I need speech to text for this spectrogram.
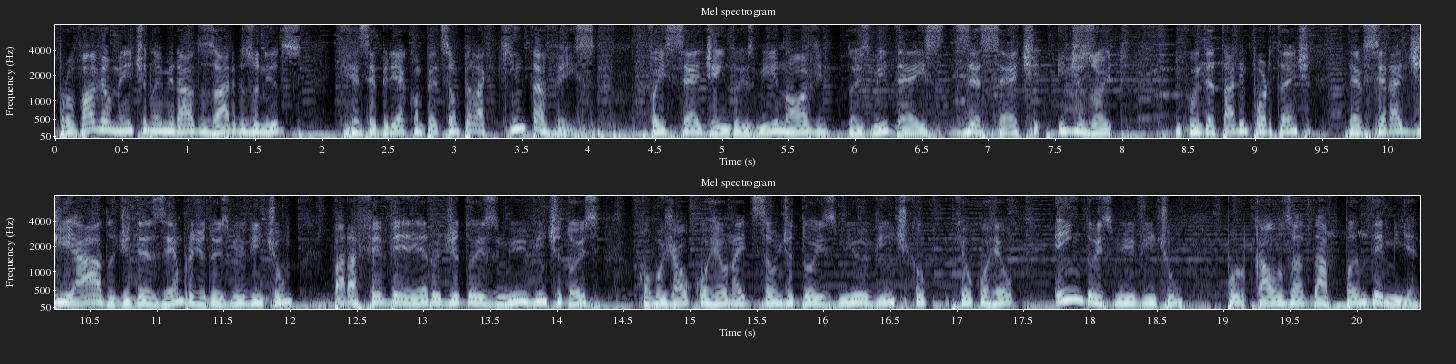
provavelmente no Emirados Árabes Unidos, que receberia a competição pela quinta vez. Foi sede em 2009, 2010, 17 e 18 e com um detalhe importante, deve ser adiado de dezembro de 2021 para fevereiro de 2022, como já ocorreu na edição de 2020 que, que ocorreu em 2021 por causa da pandemia.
